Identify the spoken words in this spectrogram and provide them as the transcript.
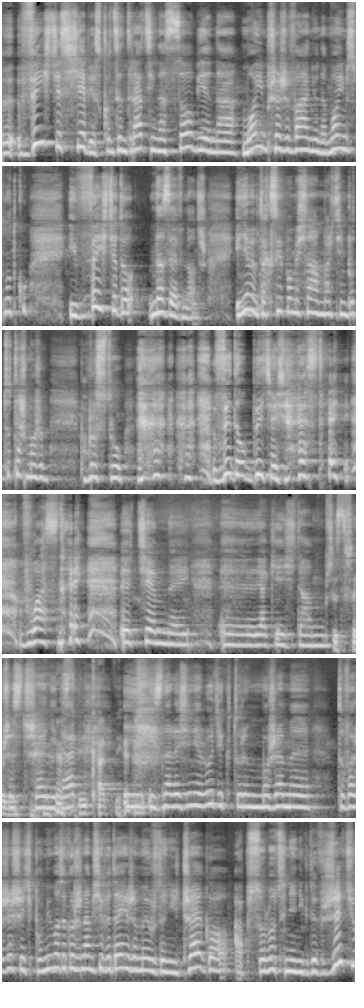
y, wyjście z siebie, z koncentracji na sobie, na moim przeżywaniu, na moim smutku i wyjście do, na zewnątrz. I nie wiem, tak sobie pomyślałam, Marcin, bo to też może po prostu wydobycie się z tej własnej y, ciemnej y, jakiejś tam Przestrzeni. przestrzeni tak? I, I znalezienie ludzi, którym możemy towarzyszyć, pomimo tego, że nam się wydaje, że my już do niczego absolutnie nigdy w życiu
